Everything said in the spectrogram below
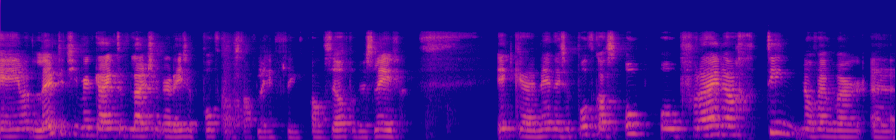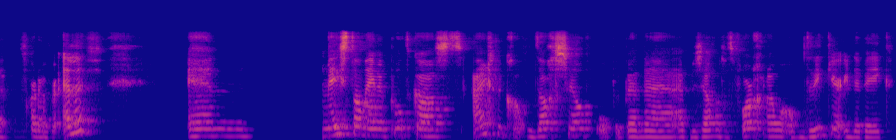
Wat leuk dat je weer kijkt of luistert naar deze podcastaflevering van Zelfbewust Leven. Ik uh, neem deze podcast op op vrijdag 10 november, uh, kwart over 11. En meestal neem ik podcast eigenlijk gewoon de dag zelf op. Ik ben, uh, heb mezelf altijd voorgenomen om drie keer in de week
